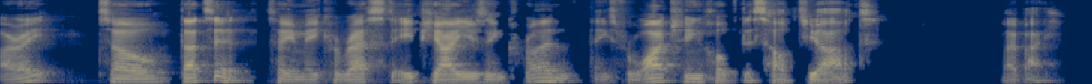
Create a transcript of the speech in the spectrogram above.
All right, so that's it. That's how you make a REST API using CRUD. Thanks for watching. Hope this helped you out. 拜拜。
